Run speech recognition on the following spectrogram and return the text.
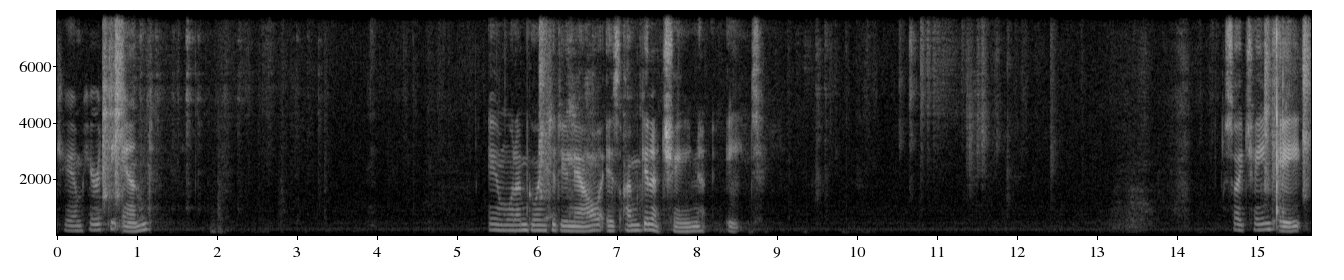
Okay, I'm here at the end. And what I'm going to do now is I'm going to chain eight. So I chained eight.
